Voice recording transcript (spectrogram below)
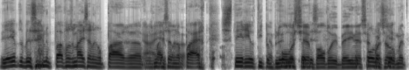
Ja, je hebt er, zijn een paar, volgens mij zijn er een paar, eh, volgens mij zijn er een paar echt stereotype Een blunders. polletje, Dat is bal door je benen, zeg maar zo. Met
